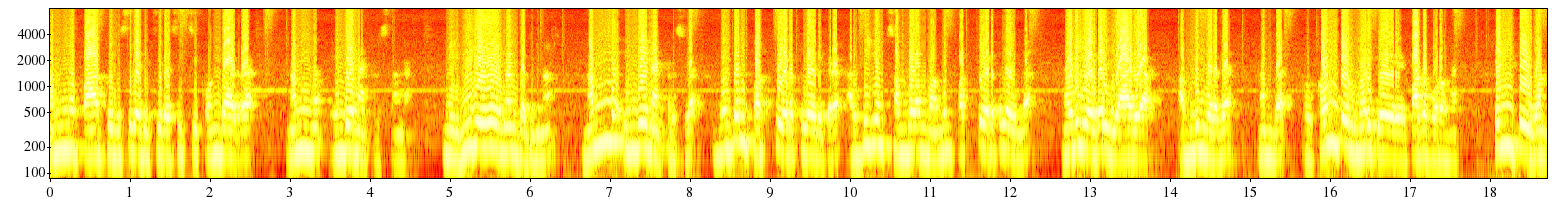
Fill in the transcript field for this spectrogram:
நம்ம பார்த்து விசில் அடிச்சு ரசிச்சு கொண்டாடுற நம்ம இந்தியன் ஆக்டர்ஸ் தாங்க. இன்னைக்கு வீடியோவே என்னன்னு பாத்தீங்கன்னா நம்ம இந்தியன் ஆக்டர்ஸ்ல முதல் பத்து இடத்துல இருக்கிற அதிகம் சம்பளம் வாங்கும் பத்து இடத்துல உள்ள நடிகர்கள் யார் யார் அப்படிங்கிறத நம்ம கவுண்ட் டவுன் மாதிரி பார்க்க போறோங்க. டென் டு ஒன்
